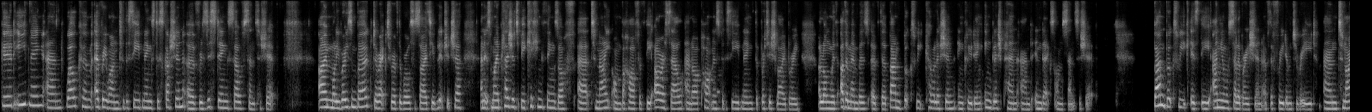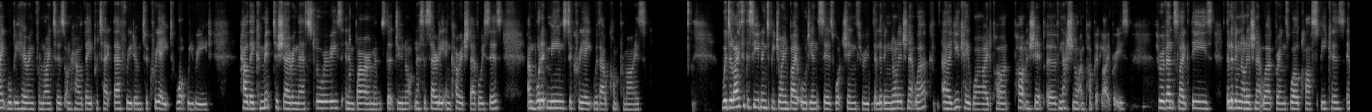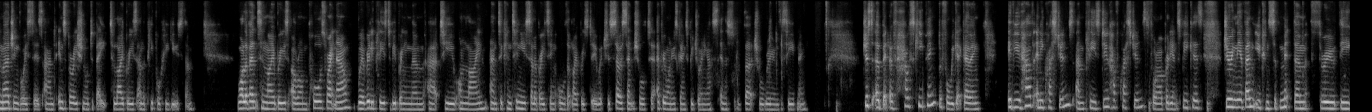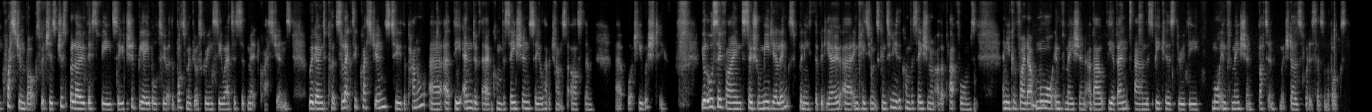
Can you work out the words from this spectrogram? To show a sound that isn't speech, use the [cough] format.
Good evening and welcome everyone to this evening's discussion of resisting self-censorship. I'm Molly Rosenberg, Director of the Royal Society of Literature, and it's my pleasure to be kicking things off uh, tonight on behalf of the RSL and our partners for this evening, the British Library, along with other members of the Banned Books Week Coalition, including English Pen and Index on Censorship. Banned Books Week is the annual celebration of the freedom to read, and tonight we'll be hearing from writers on how they protect their freedom to create what we read, how they commit to sharing their stories in environments that do not necessarily encourage their voices, and what it means to create without compromise. We're delighted this evening to be joined by audiences watching through the Living Knowledge Network, a UK-wide par partnership of national and public libraries. Through events like these, the Living Knowledge Network brings world-class speakers, emerging voices and inspirational debate to libraries and the people who use them. While events in libraries are on pause right now, we're really pleased to be bringing them uh, to you online and to continue celebrating all that libraries do, which is so essential to everyone who's going to be joining us in this sort of virtual room this evening. Just a bit of housekeeping before we get going. If you have any questions, and please do have questions for our brilliant speakers, during the event you can submit them through the question box, which is just below this feed. So you should be able to, at the bottom of your screen, see where to submit questions. We're going to put selected questions to the panel uh, at the end of their conversation, so you'll have a chance to ask them uh, what you wish to. You'll also find social media links beneath the video uh, in case you want to continue the conversation on other platforms. And you can find out more information about the event and the speakers through the more information button, which does what it says on the box.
